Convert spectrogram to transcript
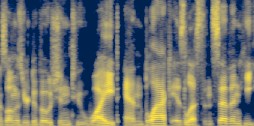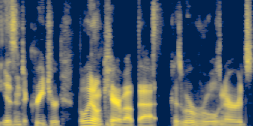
as long as your devotion to white and black is less than seven, he isn't a creature. But we don't care about that because we're rules nerds.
